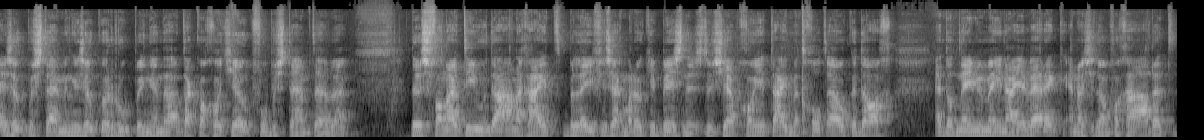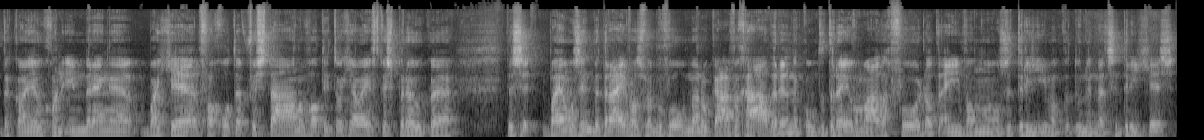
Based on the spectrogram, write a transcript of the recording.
is ook bestemming, is ook een roeping. En daar, daar kan God je ook voor bestemd hebben. Dus vanuit die hoedanigheid beleef je zeg maar ook je business. Dus je hebt gewoon je tijd met God elke dag. En dat neem je mee naar je werk. En als je dan vergadert, dan kan je ook gewoon inbrengen wat je van God hebt verstaan. Of wat hij tot jou heeft gesproken. Dus bij ons in het bedrijf, als we bijvoorbeeld met elkaar vergaderen, dan komt het regelmatig voor dat een van onze drie, want we doen het met z'n drietjes,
